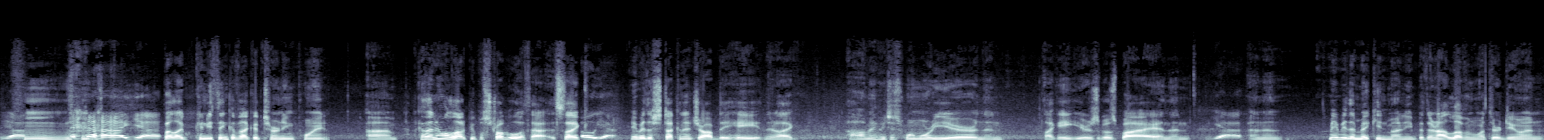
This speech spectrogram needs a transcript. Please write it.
yeah, hmm. yeah. But like, can you think of like a turning point? Because I know a lot of people struggle with that. It's like, Oh, yeah. maybe they're stuck in a job they hate, and they're like, oh, maybe just one more year, and then like eight years goes by, and then Yeah, and then maybe they're making money, but they're not loving what they're doing.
